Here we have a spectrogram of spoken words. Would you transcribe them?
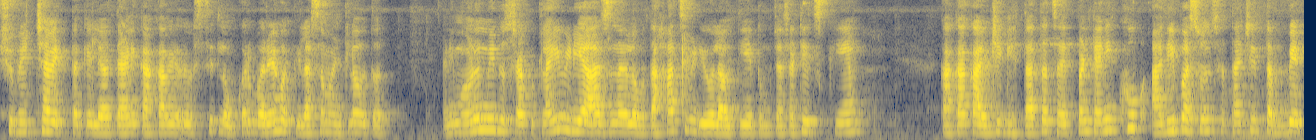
शुभेच्छा व्यक्त केल्या होत्या आणि काका व्यवस्थित लवकर बरे होतील असं म्हटलं होतं. आणि म्हणून मी दुसरा कुठलाही व्हिडिओ आज न लावता हाच व्हिडिओ लावते आहे तुमच्यासाठीच की काका काळजी घेतातच आहेत पण त्यांनी खूप आधीपासून स्वतःची तब्येत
